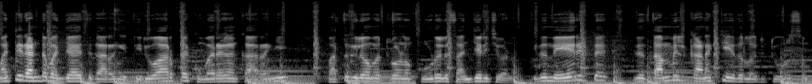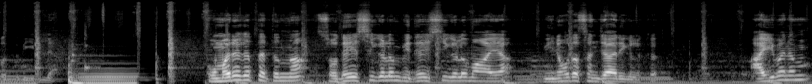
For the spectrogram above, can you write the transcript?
മറ്റ് രണ്ട് പഞ്ചായത്ത് കറങ്ങി തിരുവാർപ്പ കുമരകം കറങ്ങി പത്ത് കിലോമീറ്ററോളം കൂടുതൽ സഞ്ചരിച്ച് വേണം. ഇത് നേരിട്ട് ഇത് തമ്മിൽ കണക്ട് ചെയ്തുള്ള ഒരു ടൂറിസം പദ്ധതി ഇല്ല. കുമരകത്തെത്തുന്ന സ്വദേശികളും വിദേശികളുമായ വിനോദസഞ്ചാരികൾക്ക് ഐവനം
